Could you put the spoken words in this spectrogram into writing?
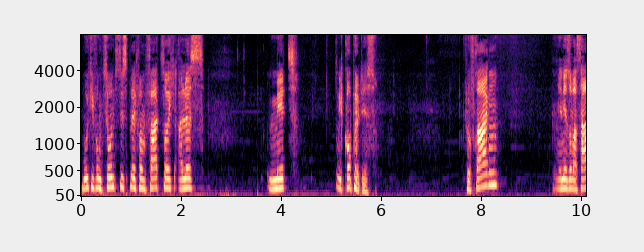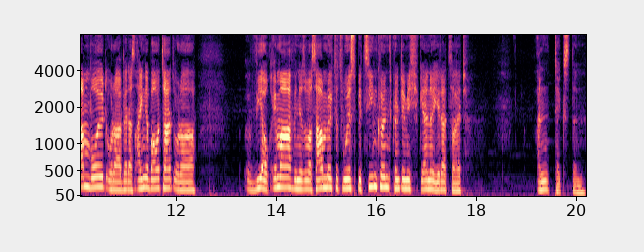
Multifunktionsdisplay vom Fahrzeug, alles mit gekoppelt ist. Für Fragen, wenn ihr sowas haben wollt oder wer das eingebaut hat oder wie auch immer, wenn ihr sowas haben möchtet, wo ihr es beziehen könnt, könnt ihr mich gerne jederzeit antexten.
